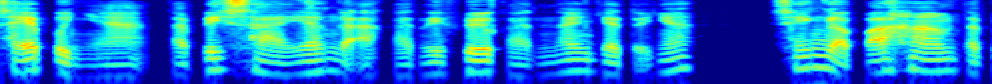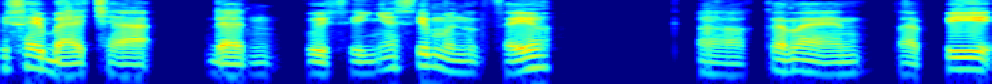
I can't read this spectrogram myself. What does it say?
saya punya tapi saya nggak akan review karena jatuhnya saya nggak paham tapi saya baca. Dan puisinya sih menurut saya uh, keren tapi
